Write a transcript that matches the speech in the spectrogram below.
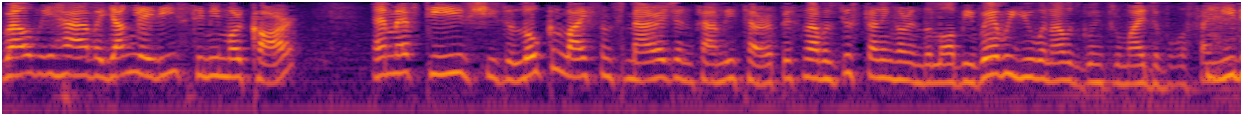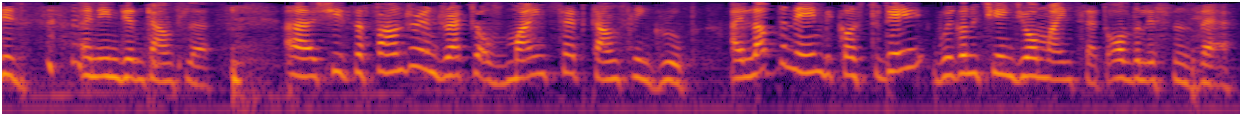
well we have a young lady Simi Markar MFT, she's a local licensed marriage and family therapist, and I was just telling her in the lobby, where were you when I was going through my divorce? I needed an Indian counselor. Uh, she's the founder and director of Mindset Counseling Group. I love the name because today we're going to change your mindset, all the listeners there.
